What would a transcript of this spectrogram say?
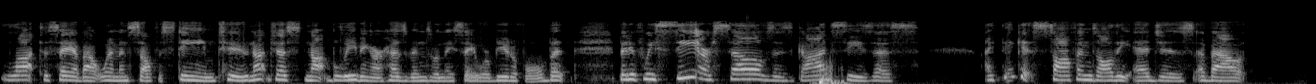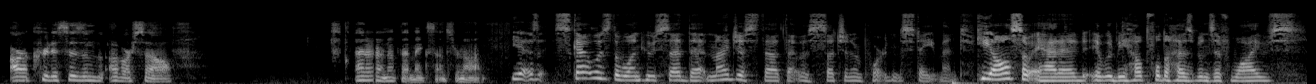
lot to say about women's self-esteem too, not just not believing our husbands when they say we're beautiful, but but if we see ourselves as God sees us, I think it softens all the edges about our criticism of ourselves. I don't know if that makes sense or not. Yes, Scott was the one who said that, and I just thought that was such an important statement. He also added it would be helpful to husbands if wives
